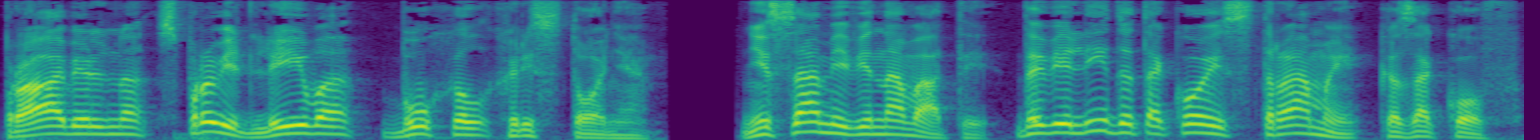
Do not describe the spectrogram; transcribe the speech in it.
«Правильно, справедливо!» – бухал Христоня. «Не сами виноваты, довели до такой страмы казаков.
